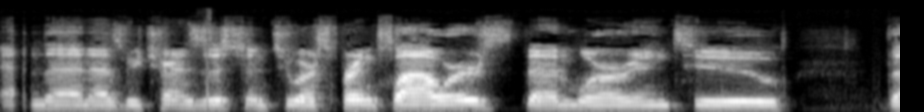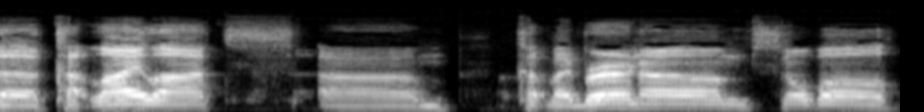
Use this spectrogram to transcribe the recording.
And then as we transition to our spring flowers, then we're into the cut lilacs, um, cut viburnum, snowball,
